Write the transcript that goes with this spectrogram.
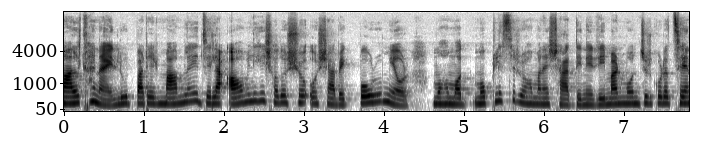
মালখানায় লুটপাটের মামলায় জেলা আওয়ামী লীগের সদস্য ও সাবেক পৌর মেয়র মোহাম্মদ মোখলেসুর রহমানের সাত দিনের রিমান্ড মঞ্জুর করেছেন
